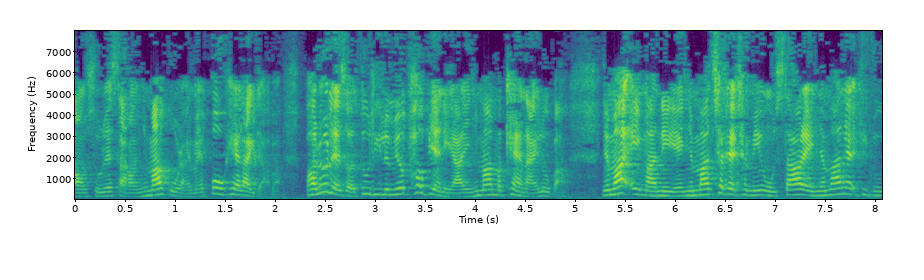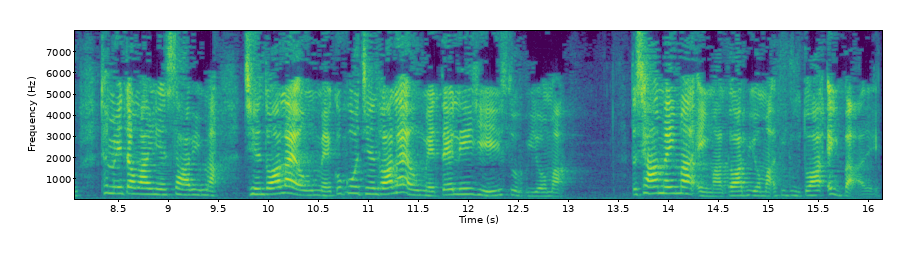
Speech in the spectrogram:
အောင်ဆိုတဲ့စာအောင်ညီမကိုယ်တိုင်ပဲပို့ခဲ့လိုက်တာပါဘာလို့လဲဆိုတော့သူဒီလိုမျိုးဖောက်ပြန်နေတာညီမမခံနိုင်လို့ပါညီမအိမ်မှာနေတယ်ညီမချက်တဲ့ထမင်းကိုစားတယ်ညီမနဲ့အတူတူထမင်းတဝိုင်းနဲ့စားပြီးမှဂျင်သွားလိုက်အောင်မယ်ကိုကိုဂျင်သွားလိုက်အောင်မယ်တဲလေးရေဆိုပြီးတော့မှတခြားမိန်းမအိမ်မှာသွားပြီးတော့မှအတူတူသွားအိပ်ပါတယ်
